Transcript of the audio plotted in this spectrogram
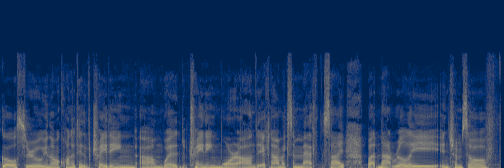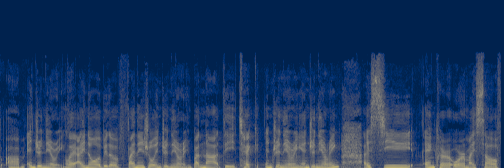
go through, you know, quantitative trading um, with training more on the economics and math side, but not really in terms of um, engineering. Like I know a bit of financial engineering, but not the tech engineering engineering. I see Anchor or myself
